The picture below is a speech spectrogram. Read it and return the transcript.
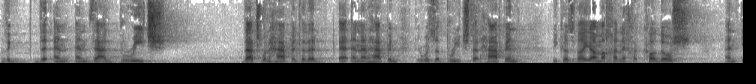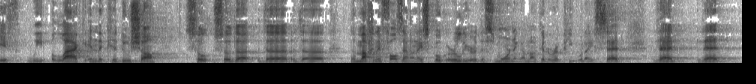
the, the, and, and that breach, that's what happened to that, and that happened, there was a breach that happened because vayamachanecha kadosh, and if we lack in the kedusha, so, so the, the, the, the machne falls down. And I spoke earlier this morning, I'm not going to repeat what I said, that, that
